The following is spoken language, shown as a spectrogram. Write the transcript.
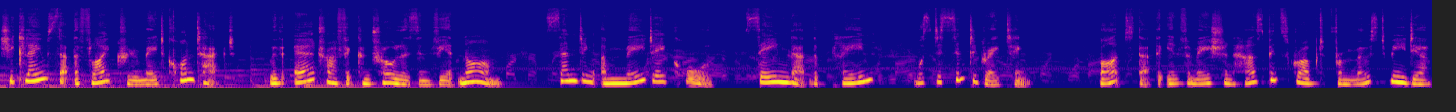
She claims that the flight crew made contact with air traffic controllers in Vietnam, sending a mayday call saying that the plane was disintegrating, but that the information has been scrubbed from most media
